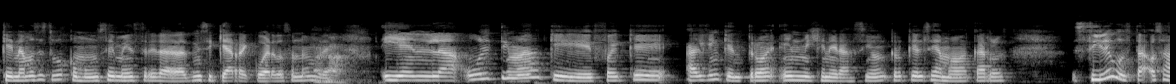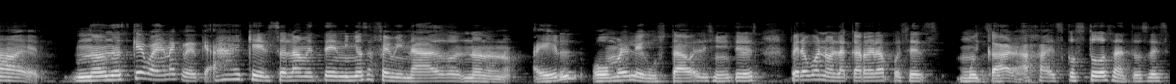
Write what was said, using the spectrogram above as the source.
que nada más estuvo como un semestre, la verdad ni siquiera recuerdo su nombre. Y en la última, que fue que alguien que entró en mi generación, creo que él se llamaba Carlos, sí le gusta, o sea, no, no es que vayan a creer que, ay, que él solamente niños afeminados, no, no, no, a él, hombre, le gustaba el diseño de interiores, pero bueno, la carrera pues es muy cara, ajá, es costosa, entonces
